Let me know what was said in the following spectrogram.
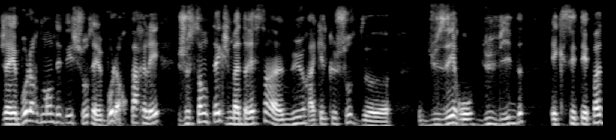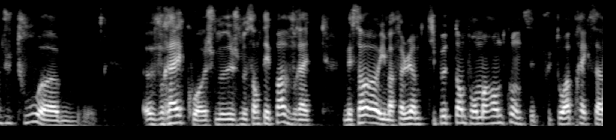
j'avais beau leur demander des choses, j'avais beau leur parler, je sentais que je m'adressais à un mur, à quelque chose de du zéro, du vide, et que c'était pas du tout euh, vrai, quoi. Je me, je me sentais pas vrai. Mais ça, il m'a fallu un petit peu de temps pour m'en rendre compte. C'est plutôt après que ça,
